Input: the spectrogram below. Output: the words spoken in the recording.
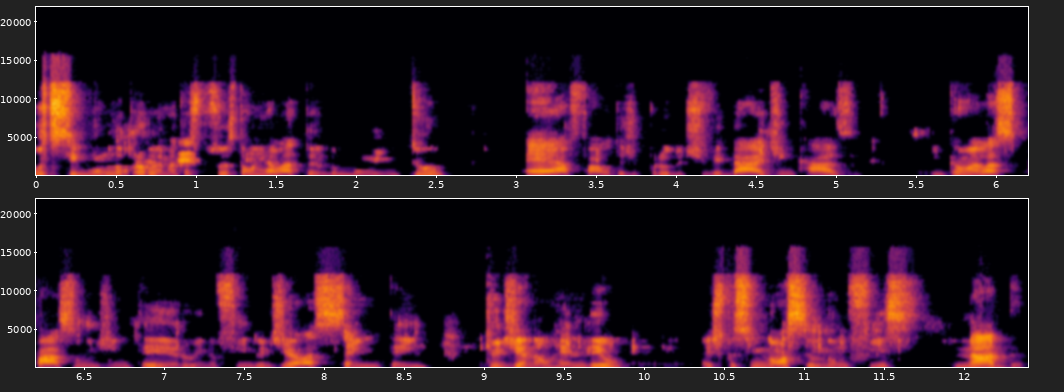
O segundo problema que as pessoas estão relatando muito é a falta de produtividade em casa. Então elas passam o dia inteiro e no fim do dia elas sentem que o dia não rendeu. É tipo assim, nossa, eu não fiz nada.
